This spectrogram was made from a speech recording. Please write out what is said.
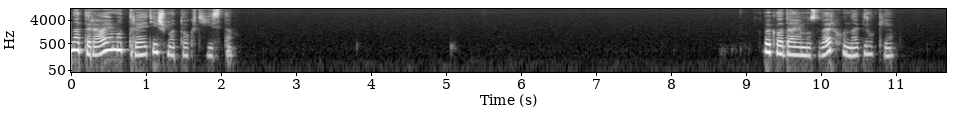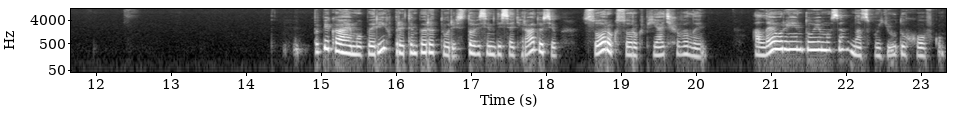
Натираємо третій шматок тіста. Викладаємо зверху на білки. Випікаємо пиріг при температурі 180 градусів 40-45 хвилин, але орієнтуємося на свою духовку.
